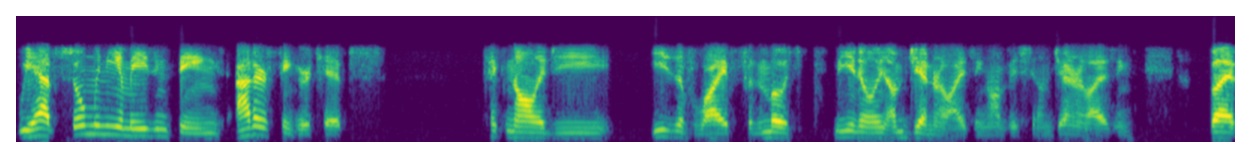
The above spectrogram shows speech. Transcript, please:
we have so many amazing things at our fingertips technology, ease of life for the most, you know, I'm generalizing, obviously, I'm generalizing, but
